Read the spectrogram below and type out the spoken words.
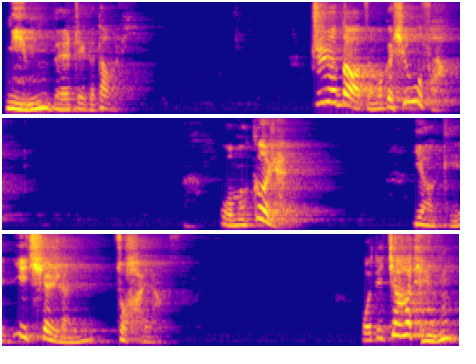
明白这个道理，知道怎么个修法，我们个人要给一切人做好样子，我的家庭。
